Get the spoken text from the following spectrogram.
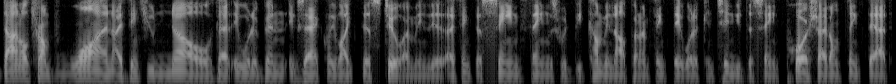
Donald Trump won, I think you know that it would have been exactly like this too. I mean, I think the same things would be coming up, and I think they would have continued the same push. I don't think that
